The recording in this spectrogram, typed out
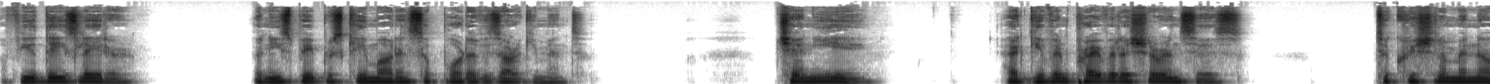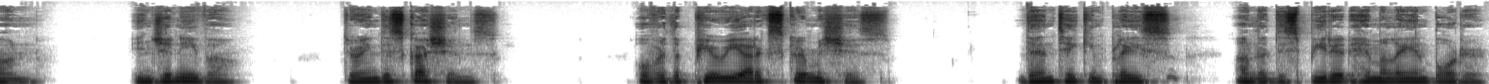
A few days later, the newspapers came out in support of his argument. Chen Yi had given private assurances to Krishna Menon in Geneva during discussions over the periodic skirmishes then taking place on the disputed Himalayan border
